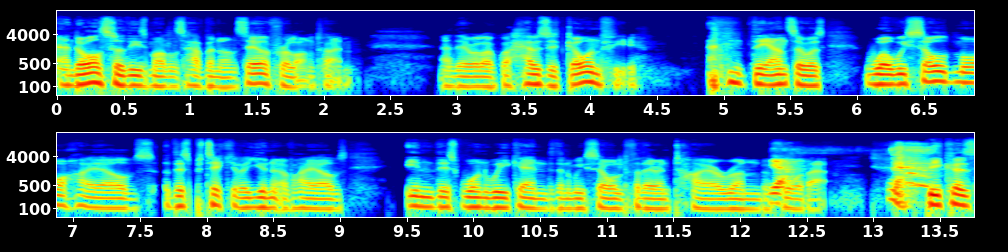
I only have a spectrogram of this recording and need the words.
And also, these models have been on sale for a long time. And they were like, well, how's it going for you? And the answer was, well, we sold more High Elves, this particular unit of High Elves, in this one weekend than we sold for their entire run before Yeah. that because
